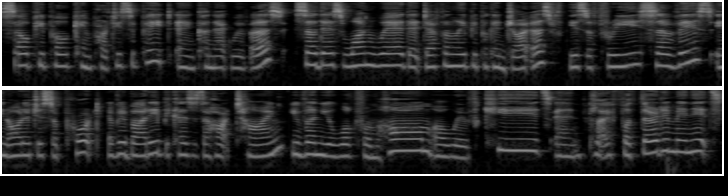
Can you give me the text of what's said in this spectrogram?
so people can participate and connect with us. So there's one way that definitely people can join us. It's a free service in order to support everybody because it's a hard time. Even you work from home or with kids and like for 30 minutes,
